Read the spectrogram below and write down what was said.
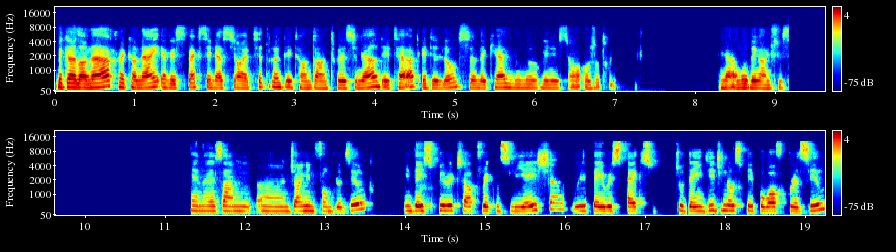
McGill Honor reconnaît et respecte ces nations à titre d'étendant traditionnel des terres et de l'eau sur lesquelles nous nous réunissons aujourd'hui. Now moving on to. And as I'm uh, joining from Brazil, in the spirit of reconciliation, we pay respect to the indigenous people of Brazil,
